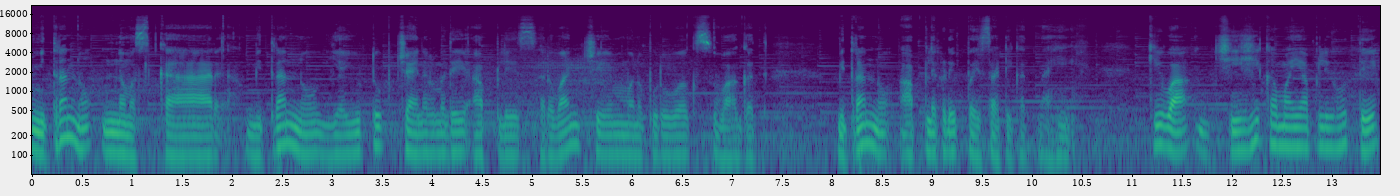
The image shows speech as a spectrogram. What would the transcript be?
मित्रांनो नमस्कार. मित्रांनो या यूट्यूब चॅनलमध्ये आपले सर्वांचे मनपूर्वक स्वागत. मित्रांनो आपल्याकडे पैसा टिकत नाही. किंवा जीही कमाई आपली होते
